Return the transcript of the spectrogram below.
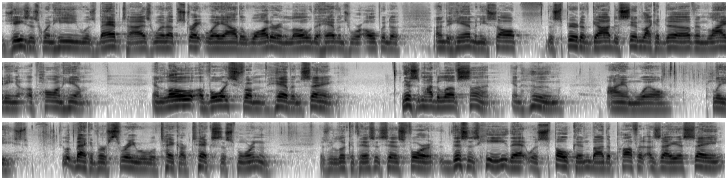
Jesus, when he was baptized, went up straightway out of the water, and lo, the heavens were opened unto him, and he saw the Spirit of God descend like a dove and lighting upon him. And lo, a voice from heaven saying, This is my beloved Son, in whom I am well pleased. If you look back at verse 3, where we'll take our text this morning, as we look at this, it says, For this is he that was spoken by the prophet Isaiah, saying,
